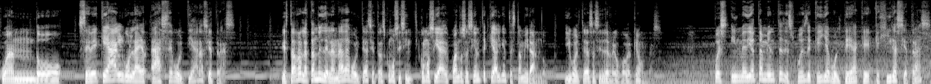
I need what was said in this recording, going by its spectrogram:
cuando se ve que algo la hace voltear hacia atrás. Está relatando y de la nada voltea hacia atrás como si, como si cuando se siente que alguien te está mirando y volteas así de reojo a ver qué ondas pues inmediatamente después de que ella voltea, que, gira hacia atrás,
